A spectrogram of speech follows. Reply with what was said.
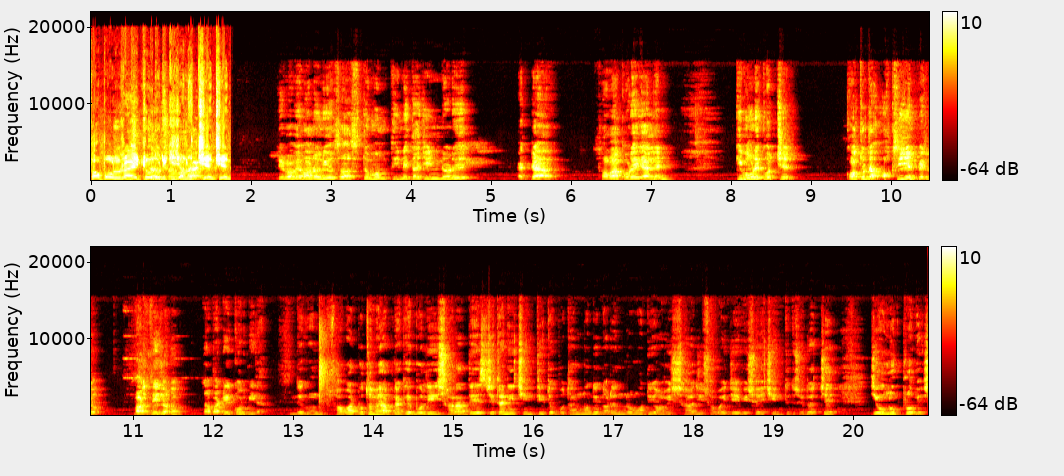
স্বপন রায় চৌধুরী কি জানাচ্ছেন? এভাবে মাননীয় স্বরাষ্ট্রমন্ত্রী নেতাজি ইন্ডোরে একটা সভা করে গেলেন। কি মনে করছেন? কতটা অক্সিজেন পেল ভারতীয় জনতা পার্টির কর্মীরা? দেখুন, সবার প্রথমে আপনাকে বলি, সারা দেশ যেটা নিয়ে চিন্তিত, প্রধানমন্ত্রী নরেন্দ্র মোদী, অমিত শাহজি সবাই যে বিষয়ে চিন্তিত, সেটা হচ্ছে যে অনুপ্রবেশ।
